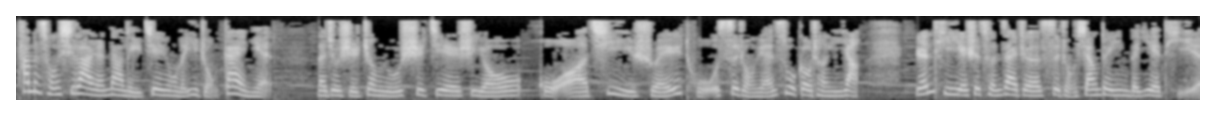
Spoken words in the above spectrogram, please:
他们从希腊人那里借用了一种概念，那就是正如世界是由火、气、水、土四种元素构成一样，人体也是存在着四种相对应的液体。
